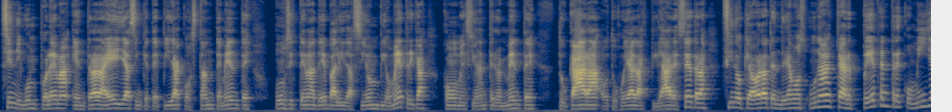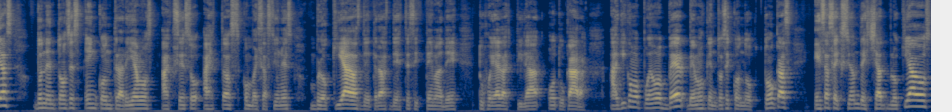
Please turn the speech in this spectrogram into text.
sin ningún problema, entrar a ella sin que te pida constantemente un sistema de validación biométrica, como mencioné anteriormente, tu cara o tu huella dactilar, etcétera, sino que ahora tendríamos una carpeta entre comillas donde entonces encontraríamos acceso a estas conversaciones bloqueadas detrás de este sistema de tu huella dactilar o tu cara. Aquí como podemos ver, vemos que entonces cuando tocas esa sección de chat bloqueados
